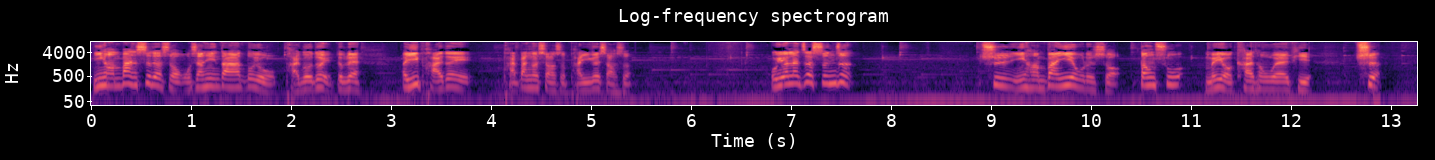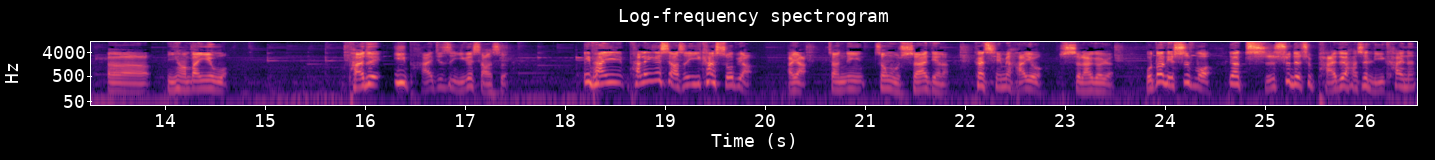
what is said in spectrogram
银行办事的时候，我相信大家都有排过队，对不对？啊，一排队排半个小时，排一个小时。我原来在深圳去银行办业务的时候，当初没有开通 VIP，去呃银行办业务，排队一排就是一个小时，一排一排了一个小时，一看手表，哎呀，将近中午十二点了，看前面还有十来个人，我到底是否要持续的去排队，还是离开呢？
